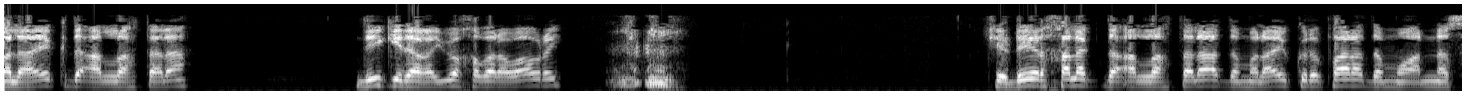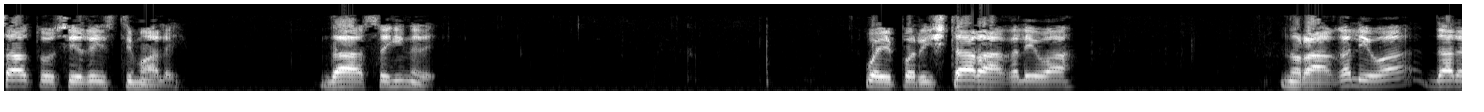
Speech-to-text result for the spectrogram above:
ملائک د الله تعالی دی کې دغه یو خبره واوري چې ډیر خلک د الله تعالی د ملائکو لپاره د مؤنثاتو صیغه استعمالوي دا صحیح نه دی وای پرشتہ راغلی وه نو راغلی وه دا د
